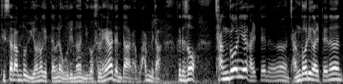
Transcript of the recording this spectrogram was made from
뒷사람도 위험하기 때문에 우리는 이것을 해야 된다라고 합니다. 그래서 장거리에 갈 때는 장거리 갈 때는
